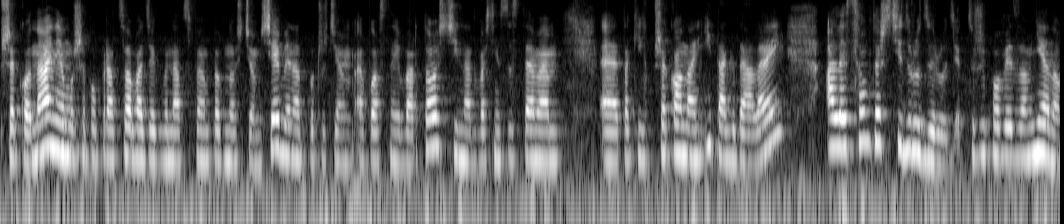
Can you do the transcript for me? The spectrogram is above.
przekonania, muszę popracować jakby nad swoją pewnością siebie, nad poczuciem własnej wartości, nad właśnie systemem e, takich przekonań i tak dalej, ale są też ci drudzy ludzie, którzy powiedzą, nie no,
